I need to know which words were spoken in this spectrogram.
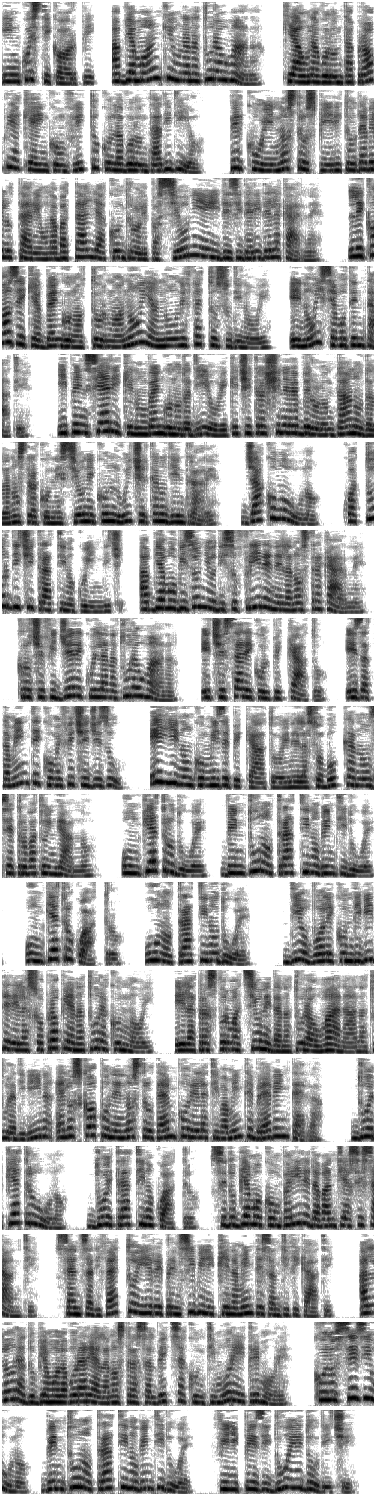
In questi corpi, abbiamo anche una natura umana, che ha una volontà propria che è in conflitto con la volontà di Dio, per cui il nostro spirito deve lottare una battaglia contro le passioni e i desideri della carne. Le cose che avvengono attorno a noi hanno un effetto su di noi, e noi siamo tentati. I pensieri che non vengono da Dio e che ci trascinerebbero lontano dalla nostra connessione con Lui cercano di entrare. Giacomo 1, 14-15 Abbiamo bisogno di soffrire nella nostra carne, crocefiggere quella natura umana, e cessare col peccato, esattamente come fece Gesù. Egli non commise peccato e nella sua bocca non si è trovato inganno. 1 Pietro 2, 21-22, 1 Pietro 4, 1-2. Dio vuole condividere la sua propria natura con noi, e la trasformazione da natura umana a natura divina è lo scopo nel nostro tempo relativamente breve in terra. 2 Pietro 1, 2-4, se dobbiamo comparire davanti a sé santi, senza difetto e irreprensibili pienamente santificati. Allora dobbiamo lavorare alla nostra salvezza con timore e tremore. Colossesi 1, 21-22, Filippesi 2 e 12.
